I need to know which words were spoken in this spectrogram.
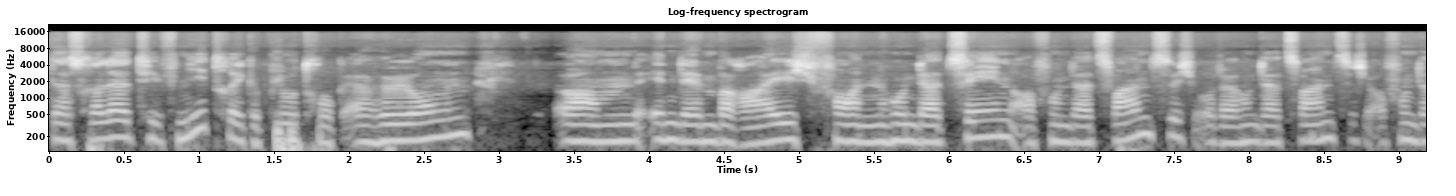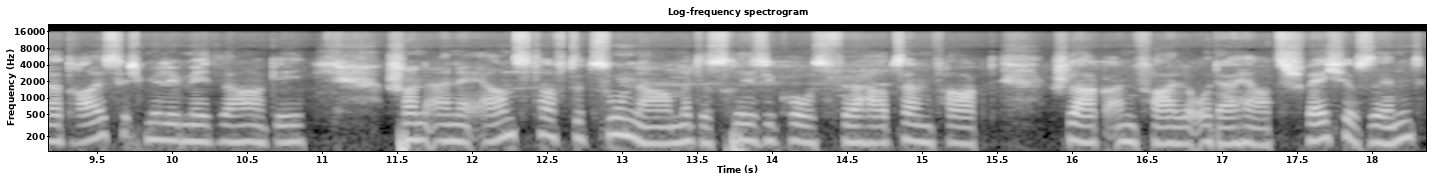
dass relativ niedrige Blutdruckerhöhungen ähm, in dem Bereich von 110 auf 120 oder 120 auf 130 Millimeter Hg schon eine ernsthafte Zunahme des Risikos für Herzinfarkt, Schlaganfall oder Herzschwäche sind,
